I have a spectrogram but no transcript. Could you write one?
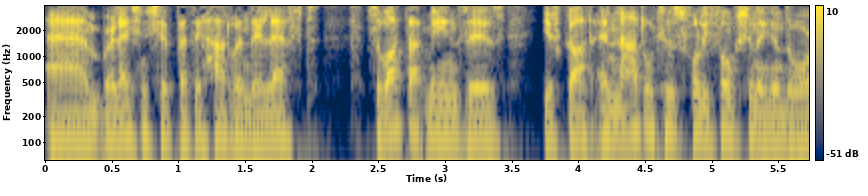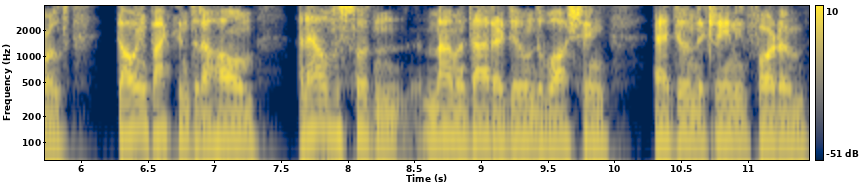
um, relationship that they had when they left. So what that means is you've got an adult who's fully functioning in the world going back into the home, and all of a sudden, mom and dad are doing the washing. Uh, doing the cleaning for them,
